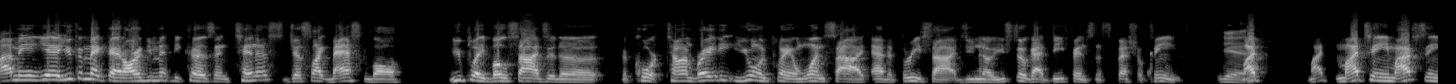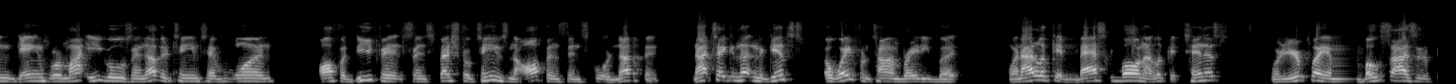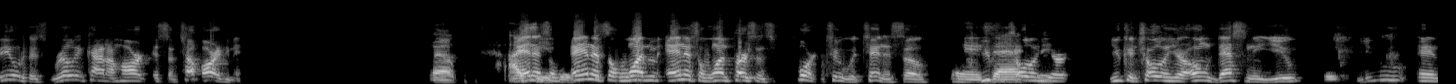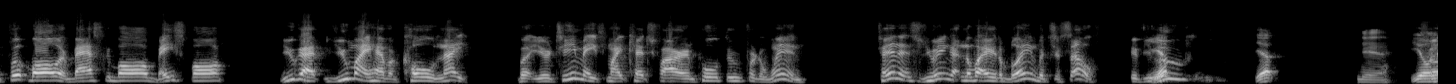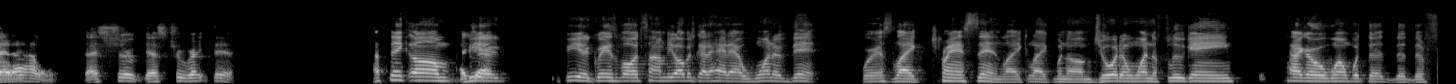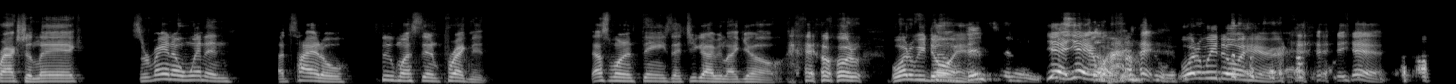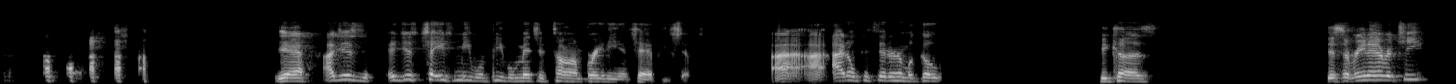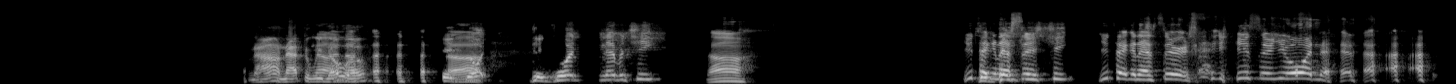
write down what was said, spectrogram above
I mean, yeah, you can make that argument because in tennis, just like basketball, you play both sides of the the court. Tom Brady, you only play on one side out of three sides. You know, you still got defense and special teams. Yeah. My my my team, I've seen games where my Eagles and other teams have won off of defense and special teams and the offense and score nothing. Not taking nothing against away from Tom Brady, but when I look at basketball and I look at tennis, where you're playing both sides of the field, it's really kind of hard. It's a tough argument. Well, I and it's a, it. and it's a one and it's a one person sport too with tennis. So exactly. you controlling your you controlling your own destiny. You you in football or basketball, baseball, you got you might have a cold night, but your teammates might catch fire and pull through for the win. Tennis, you ain't got nobody to blame but yourself if you yep. lose. Yep. Yeah. You're so, on that island. That's sure That's true right there. I think um I be a be a greatest of all time, you always gotta have that one event where it's like transcend, like like when um Jordan won the flu game, Tiger won with the the, the fractured leg, Serena winning a title two months in pregnant. That's one of the things that you gotta be like, yo, what, are we doing here? Yeah, yeah. What, what are we doing here? yeah. Yeah, I just it just chafes me when people mention Tom Brady and championships. I, I, I don't consider him a goat because did Serena ever cheat? No, nah, not that we no, know no. of. Did, Jordan, did Jordan never cheat? Nah. You taking that serious? Cheat? You taking that serious? you said you on that.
